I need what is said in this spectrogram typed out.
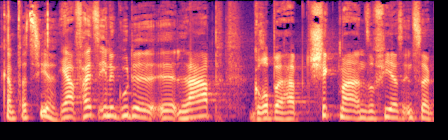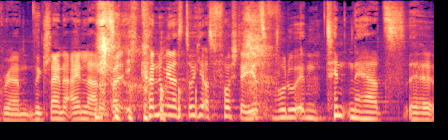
kann passieren. Ja, falls ihr eine gute äh, Lab-Gruppe habt, schickt mal an Sophias Instagram eine kleine Einladung. Weil ich könnte mir das durchaus vorstellen, jetzt wo du im Tintenherz äh,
